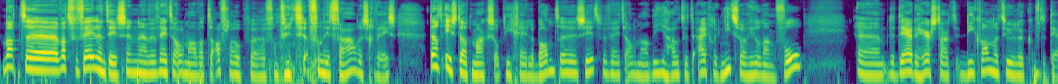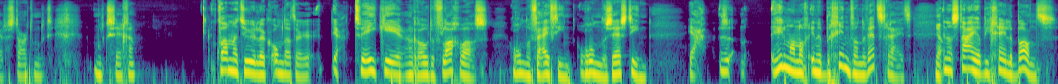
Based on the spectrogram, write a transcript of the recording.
Wat, eh, wat vervelend is, en eh, we weten allemaal wat de afloop eh, van, dit, van dit verhaal is geweest. Dat is dat Max op die gele band eh, zit. We weten allemaal, die houdt het eigenlijk niet zo heel lang vol. Ehm, de derde herstart, die kwam natuurlijk, of de derde start moet ik, moet ik zeggen. Kwam natuurlijk omdat er ja, twee keer een rode vlag was. Ronde 15, ronde 16. Ja, helemaal nog in het begin van de wedstrijd. Ja. En dan sta je op die gele band.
